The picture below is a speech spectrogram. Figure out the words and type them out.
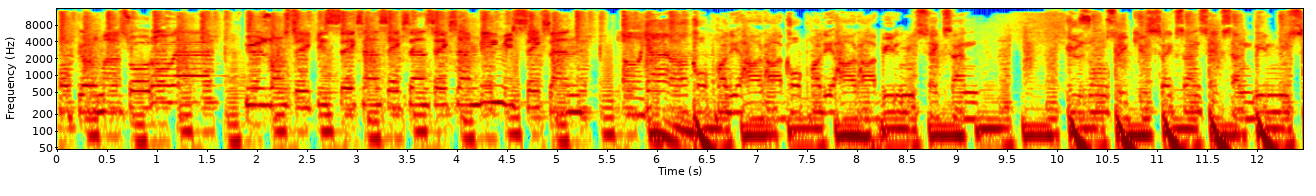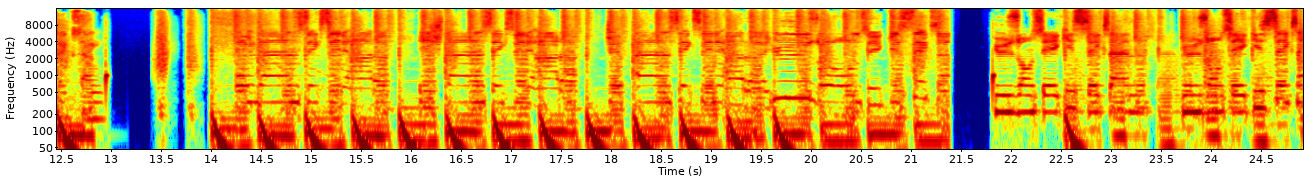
Hop yorulma soru ver. 118 80 80 80 bilmiş 80 Oh yeah Hop hadi ara hop hadi ara bilmiş 80 118 80 80 bilmiş 80 Evden sekseni ara, işten sekseni ara, cepten sekseni ara. 118 80 118 80 118 80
